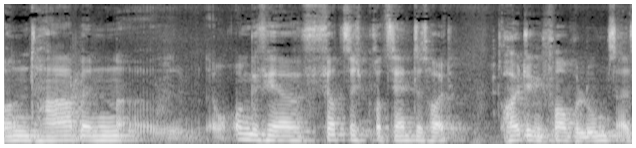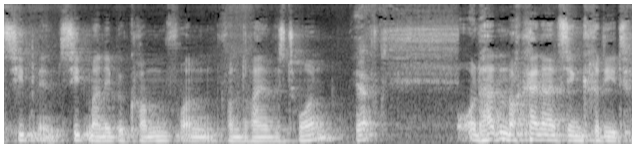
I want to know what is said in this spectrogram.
Und haben äh, ungefähr 40 Prozent des heutigen Fondsvolumens als Seed Money bekommen von, von drei Investoren. Ja und hatten noch keinen einzigen Kredit.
